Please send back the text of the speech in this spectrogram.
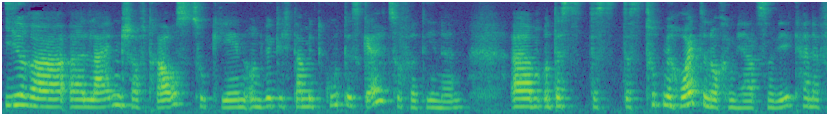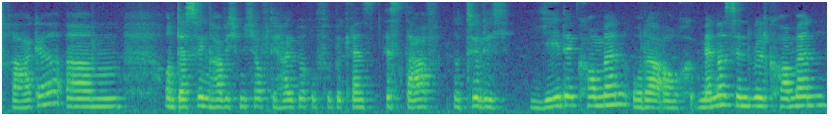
ihrer äh, Leidenschaft rauszugehen und wirklich damit gutes Geld zu verdienen. Ähm, und das, das, das tut mir heute noch im Herzen weh, keine Frage. Ähm, und deswegen habe ich mich auf die Heilberufe begrenzt. Es darf natürlich jede kommen oder auch Männer sind willkommen.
